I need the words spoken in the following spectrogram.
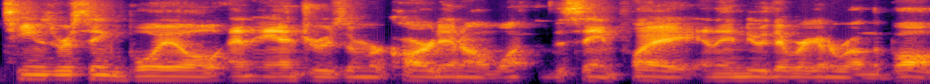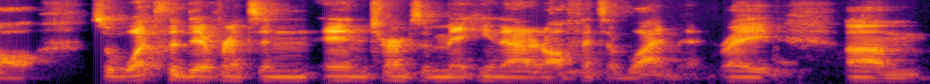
teams were seeing Boyle and Andrews and Ricard in on the same play, and they knew they were going to run the ball. So what's the difference in in terms of making that an offensive lineman, right? Um,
